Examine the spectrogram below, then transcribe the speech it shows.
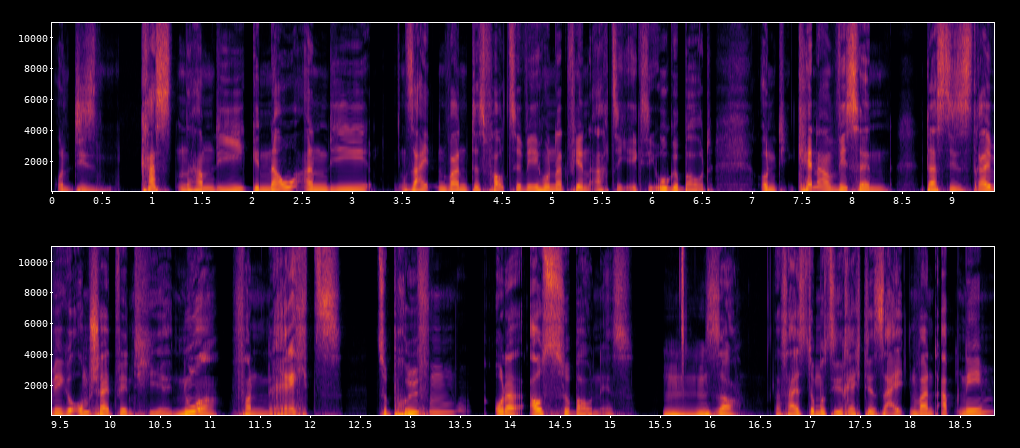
Und diesen Kasten haben die genau an die Seitenwand des VCW 184 XIU gebaut. Und Kenner wissen, dass dieses Dreiwege-Umschaltventil nur von rechts zu prüfen oder auszubauen ist. Mhm. So, das heißt, du musst die rechte Seitenwand abnehmen,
